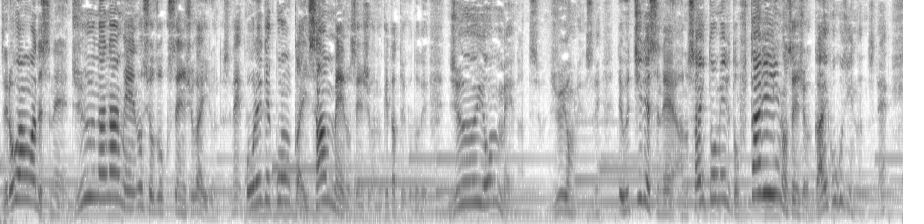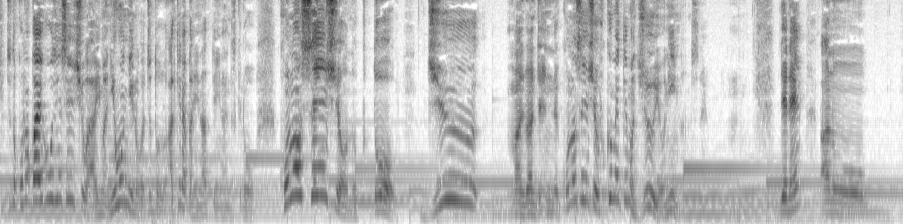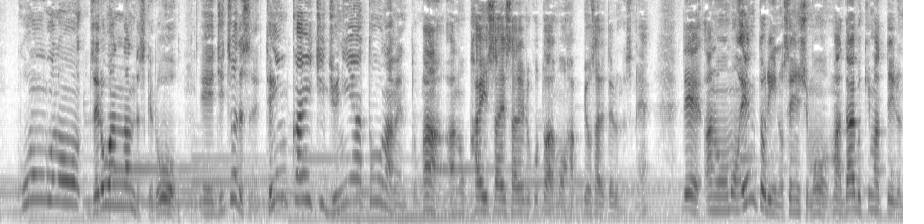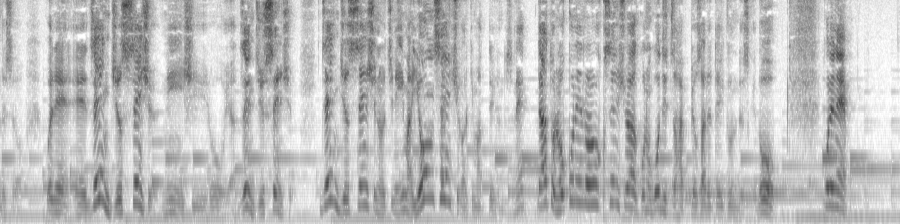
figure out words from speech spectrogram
01はですね、17名の所属選手がいるんですね。これで今回3名の選手が抜けたということで、14名なんですよ。14名ですね。で、うちですね、あの、サイトを見ると2人の選手が外国人なんですね。ちょっとこの外国人選手は今日本にいるのがちょっと明らかになっていないんですけど、この選手を抜くと、10、まあ、この選手を含めても14人なんですね。うん、でね、あのー今後の01なんですけど、えー、実はですね天下一ジュニアトーナメントがあの開催されることはもう発表されてるんですね。であのもうエントリーの選手も、まあ、だいぶ決まっているんですよ。これね、えー、全10選手2 4 6や全10選手。全10選手のうちに今4選手が決まっているんですね。であと残りの6選手はこの後日発表されていくんですけどこれね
